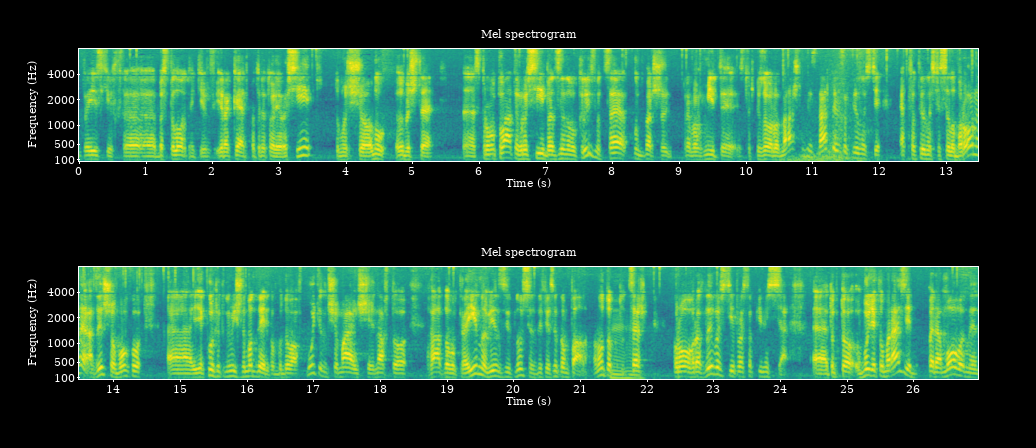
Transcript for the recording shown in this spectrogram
українських е, безпілотників і ракет по території Росії, тому що ну вибачте. Е, Спровокувати в Росії бензинову кризу це ну перше, треба вміти з точки зору нашої знати нашої ефективності, ефективності сил оборони. А з іншого боку, е, яку ж економічну модель побудував Путін, що маючи нафтогазову країну, він зіткнувся з дефіцитом палива. Ну тобто, це ж про вразливості і про слабкі місця. Е, тобто, в будь-якому разі перемовини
